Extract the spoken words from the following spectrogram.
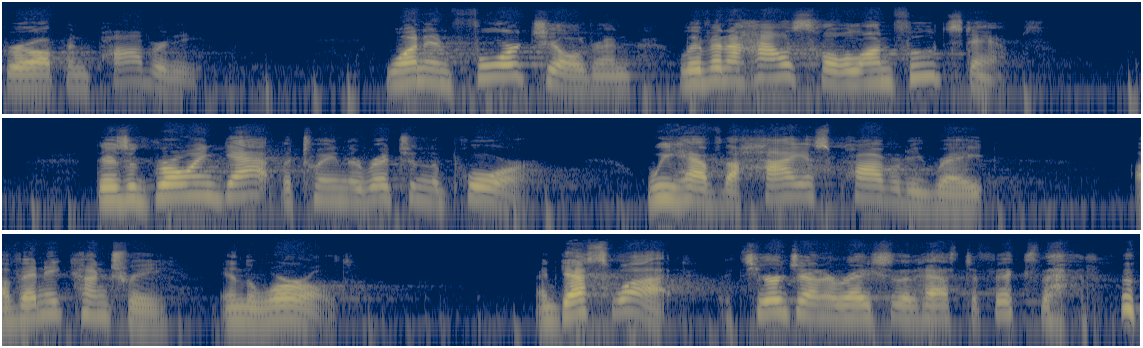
grow up in poverty. One in four children live in a household on food stamps. There's a growing gap between the rich and the poor we have the highest poverty rate of any country in the world. And guess what? It's your generation that has to fix that.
